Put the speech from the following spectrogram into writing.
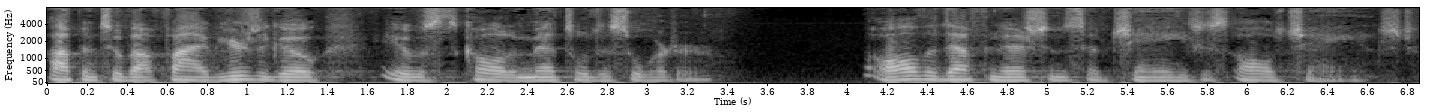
up until about 5 years ago it was called a mental disorder. All the definitions have changed. It's all changed.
